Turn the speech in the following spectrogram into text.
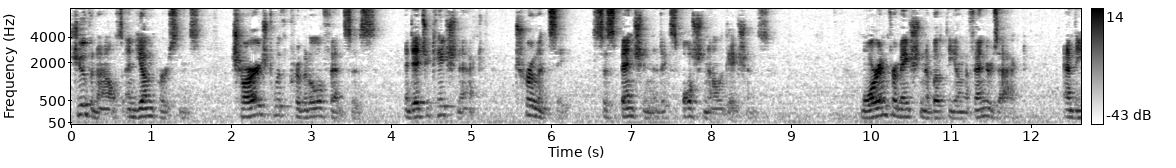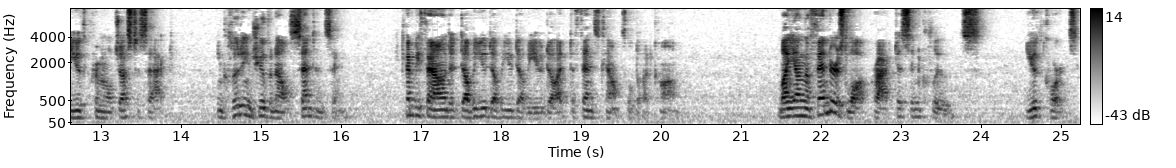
juveniles, and young persons charged with criminal offenses and Education Act, truancy, suspension, and expulsion allegations. More information about the Young Offenders Act and the Youth Criminal Justice Act, including juvenile sentencing, can be found at www.defensecounsel.com. My young offenders law practice includes youth courts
